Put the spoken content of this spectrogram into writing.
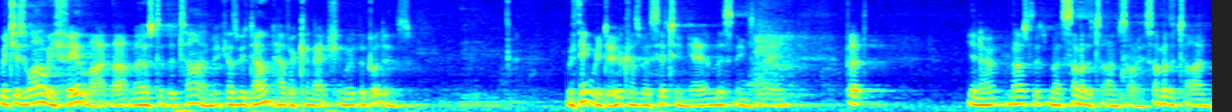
Which is why we feel like that most of the time, because we don't have a connection with the Buddhas. We think we do because we're sitting here listening to me, but you know, most of the, well, some of the time, sorry, some of the time,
